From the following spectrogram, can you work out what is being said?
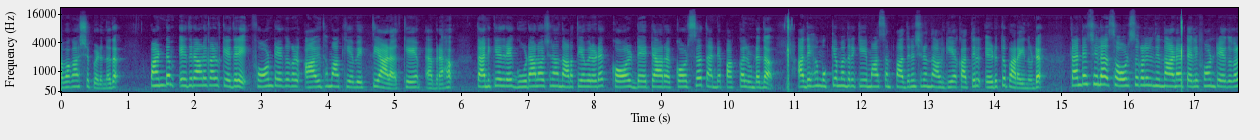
അവകാശപ്പെടുന്നത്. പണ്ടും എതിരാളികൾക്കെതിരെ ഫോൺ രേഖകൾ ആയുധമാക്കിയ വ്യക്തിയാണ് കെ എം എബ്രഹാം. തനിക്കെതിരെ ഗൂഢാലോചന നടത്തിയവരുടെ കോൾ ഡേറ്റ റെക്കോർഡ്സ് തന്റെ പക്കലുണ്ടെന്ന് അദ്ദേഹം മുഖ്യമന്ത്രിക്ക് ഈ മാസം പതിനഞ്ചിന് നൽകിയ കത്തിൽ എടുത്തു പറയുന്നുണ്ട്. തന്റെ ചില സോഴ്സുകളിൽ നിന്നാണ് ടെലിഫോൺ രേഖകൾ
